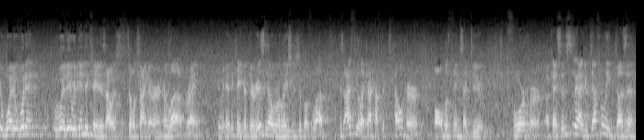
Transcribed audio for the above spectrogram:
what it wouldn't, what it would indicate is I was still trying to earn her love, right? It would indicate that there is no relationship of love because I feel like I have to tell her all the things I do for her. Okay, so this is a guy who definitely doesn't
